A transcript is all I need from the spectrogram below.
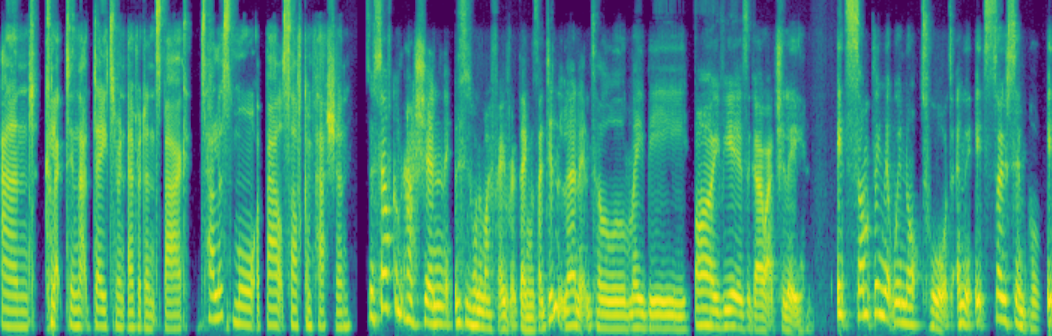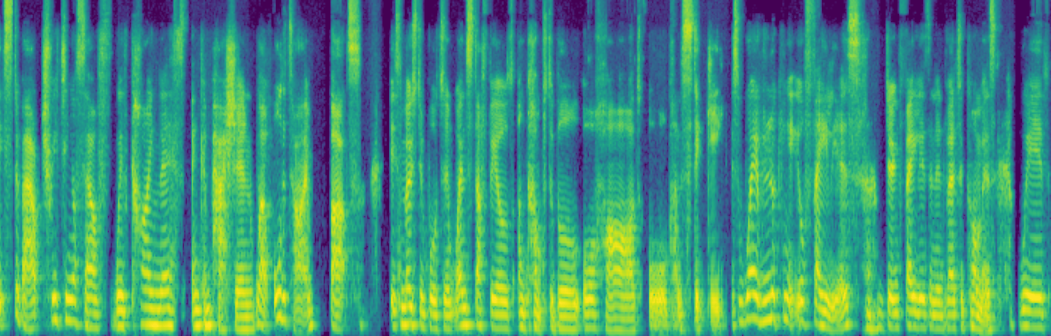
and collecting that data and evidence bag. Tell us more about self compassion. So, self compassion, this is one of my favorite things. I didn't learn it until maybe five years ago, actually. It's something that we're not taught. And it's so simple. It's about treating yourself with kindness and compassion, well, all the time, but it's most important when stuff feels uncomfortable or hard or kind of sticky. It's a way of looking at your failures, doing failures in inverted commas, with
